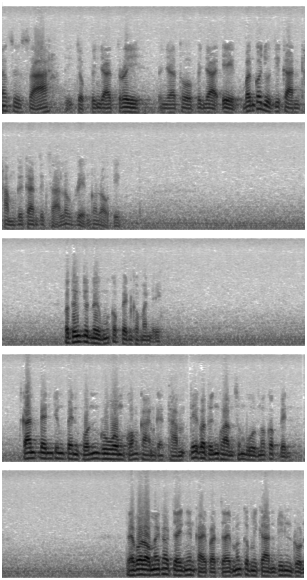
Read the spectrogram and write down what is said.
นักศึกษาที่จบปริญญาตรีปริญญาโทปริญญาเอก มันก็อยู่ที่การทำคือการศึกษาเราเรียนของเราเอง พอถึงจุดหนึ่งมันก็เป็นของมันเอง การเป็นจึงเป็นผลรวมของการกระทำที่ก็ถึงความสมบูรณ์มันก็เป็น แต่พอเราไม่เข้าใจเงื่อนไขปัจจัย มันก็มีการดิ้นรน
